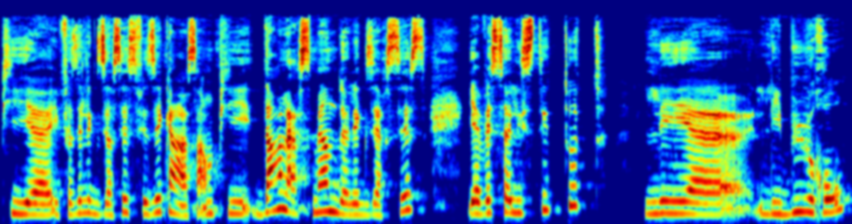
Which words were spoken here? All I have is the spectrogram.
Puis, euh, ils faisaient l'exercice physique ensemble. Puis, dans la semaine de l'exercice, il avait sollicité toutes les, les bureaux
